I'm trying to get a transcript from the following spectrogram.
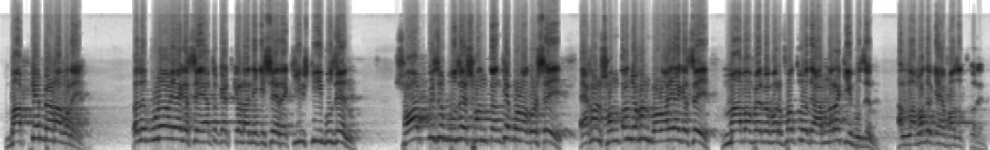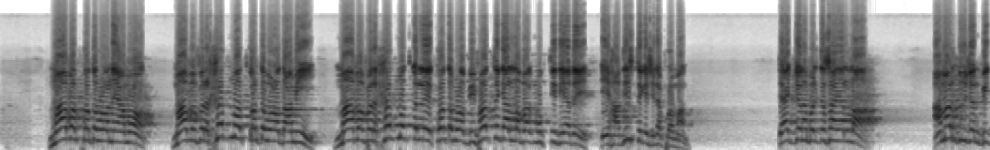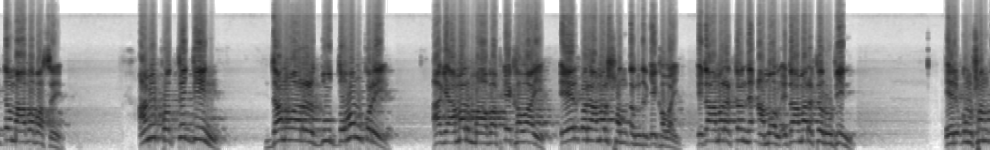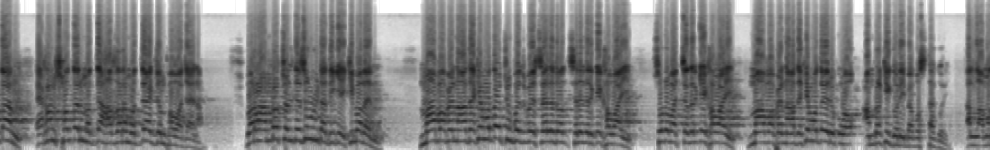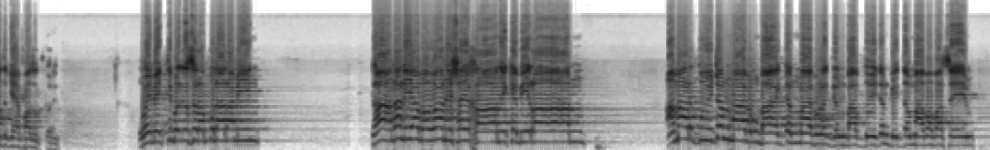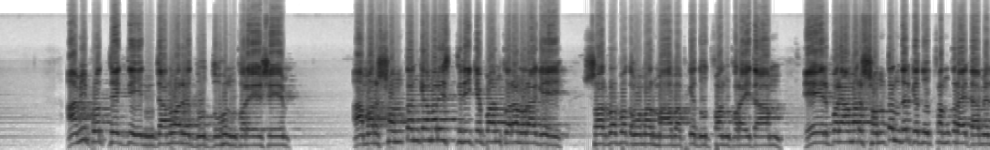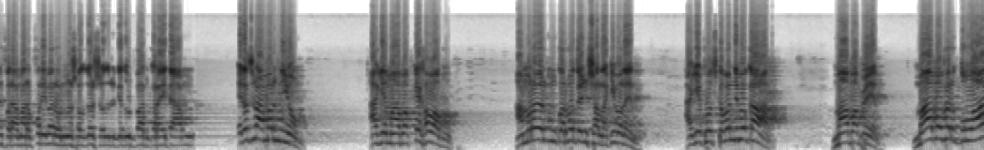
বাপকে বেড়া বলে। তাদের বুড়ো হয়ে গেছে, এত কেটকেটা নাকি সে কি কি বুঝেন? সব কিছু বুঝে সন্তানকে বড় করছে। এখন সন্তান যখন বড় হয়ে গেছে, মা বাপের ব্যাপার ফতুয়া দেয়, আপনারা কি বুঝেন? আল্লাহ আমাদেরকে হেফাজত করেন। মা বাপ কত বড় নেয়ামত, মা বাপের খেদমত কত বড় দামি। মা বাপের খেদমত করলে কত বড় বিপদ থেকে আল্লাহ মুক্তি দিয়ে দেয়, এই হাদিস থেকে সেটা প্রমাণ। একজনে বলতে চাই আল্লাহ, আমার দুইজন বৃদ্ধ মা বাপ আছে। আমি প্রত্যেক দিন জানোয়ারের দুধ দহন করে আগে আমার মা বাপকে খাওয়াই, এরপরে আমার সন্তানদেরকে খাওয়াই। এটা আমার একটা আমল, এটা আমার একটা রুটিন। এরকম সন্তান এখন শতের মধ্যে, হাজারের মধ্যে একজন পাওয়া যায় না। বরং আমরা চলতেছি উল্টা দিকে, কি বলেন? মা বাপে না দেখে মতো চুপে চুপে ছেলে ছেলেদেরকে খাওয়াই। ছোট বাচ্চাদেরকে খাওয়াই, মা বাপে না দেখে মতো এরকম আমরা কি করি? ব্যবস্থা করি। আল্লাহ আমাদেরকে হেফাজত করেন। ওই ব্যক্তি বলতেছে, রব্বুল আলামিন আমার দুইজন মা এবং বা একজন মা এবং একজন বাপ, দুইজন বৃদ্ধ মা বাবা আছে। আমি প্রত্যেক দিন জানুয়ারে দুধ দহন করে এসে, আমার সন্তানকে, আমার স্ত্রীকে পান করানোর আগে সর্বপ্রথম আমার মা বাপকে দুধ পান করাইতাম। এরপরে আমার সন্তানদেরকে দুধ পান করাইতাম। এরপরে আমার পরিবার অন্য সদস্যদেরকে দুধ পান করাইতাম। এটা ছিল আমার নিয়ম। আগে মা বাপকে খাওয়াবো। আমরাও এরকম করব তো ইনশাল্লাহ কি বলেন? আগে খোঁজ খবর নিব কার? মা বাপের মা বাপের দোয়া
